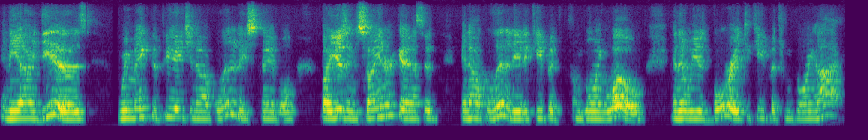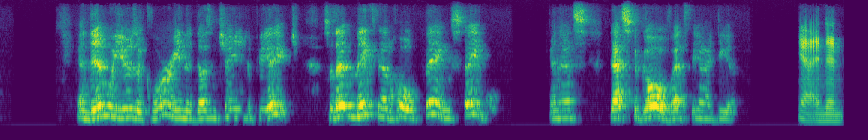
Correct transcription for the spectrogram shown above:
And the idea is we make the pH and alkalinity stable by using cyanuric acid and alkalinity to keep it from going low. And then we use borate to keep it from going high. And then we use a chlorine that doesn't change the pH. So that makes that whole thing stable. And that's that's the goal. That's the idea. Yeah, and then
